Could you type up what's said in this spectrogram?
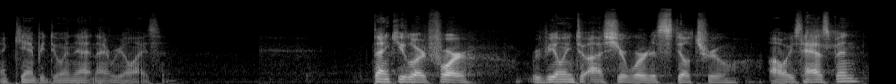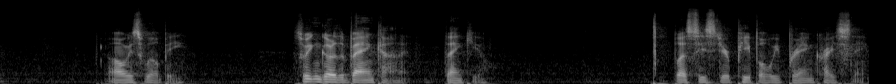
I can't be doing that, and I realize it. Thank you, Lord, for revealing to us your word is still true. Always has been, always will be. So we can go to the bank on it. Thank you. Bless these dear people, we pray in Christ's name.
